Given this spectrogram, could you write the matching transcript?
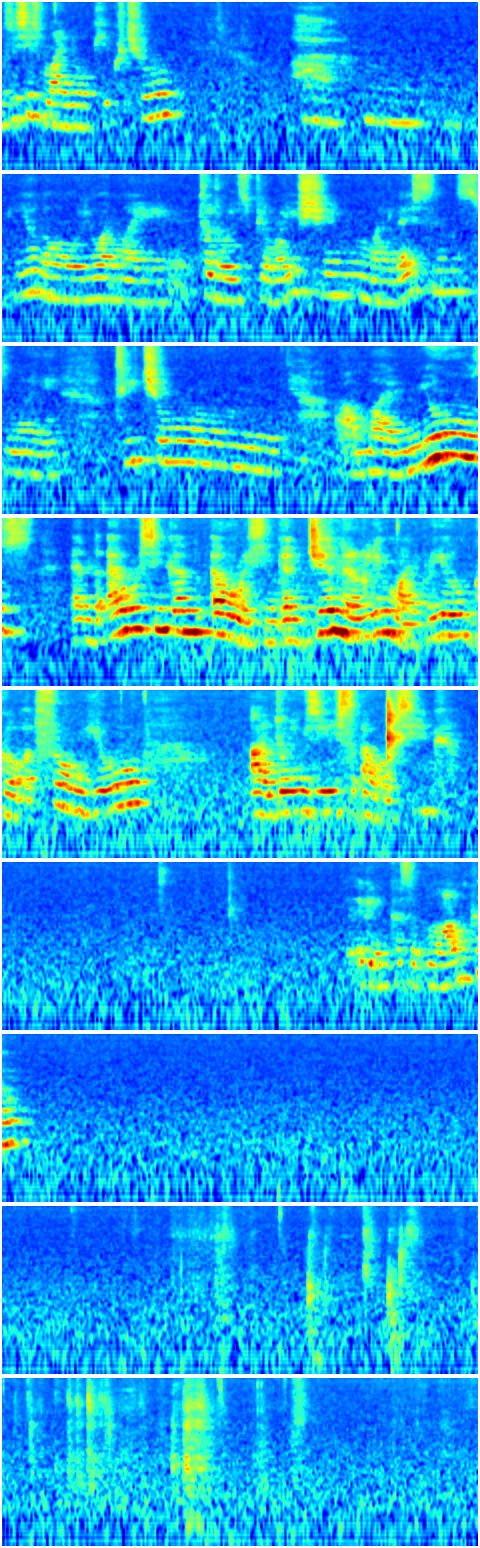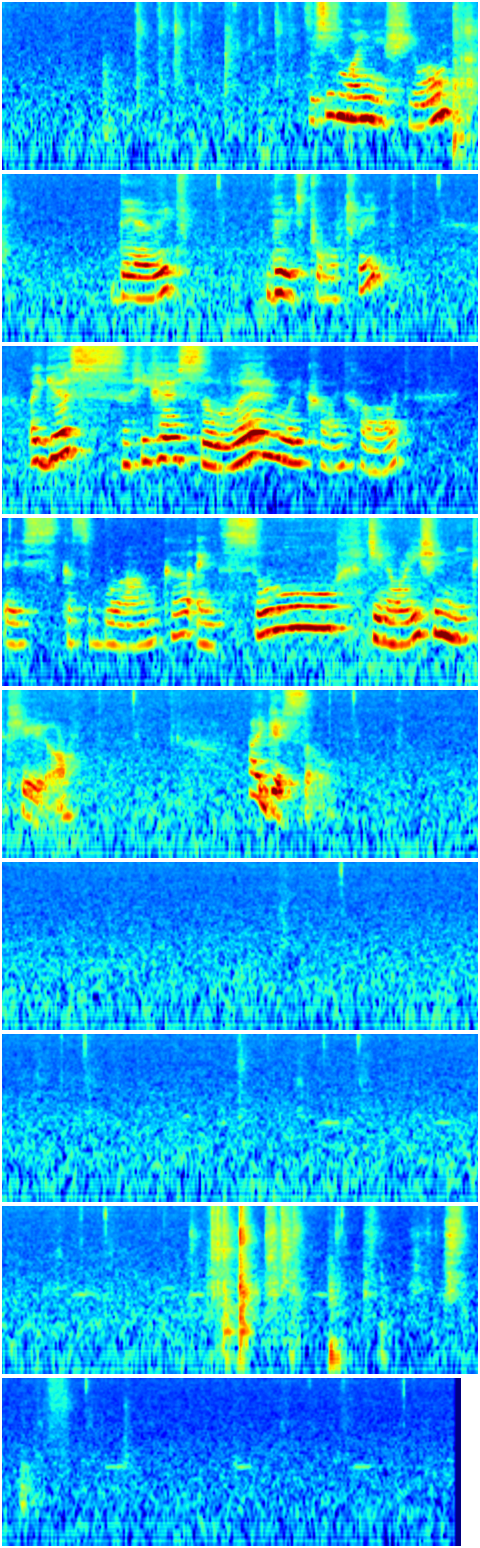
this is my new picture. You know, you are my total inspiration, my lessons, my teacher, uh, my muse, and everything and everything, and generally my real God. From you, I'm doing this everything. Again, Casablanca. This is my nephew, David, David's portrait. I guess he has a very, very kind heart as Casablanca and so generation need care. I guess so.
